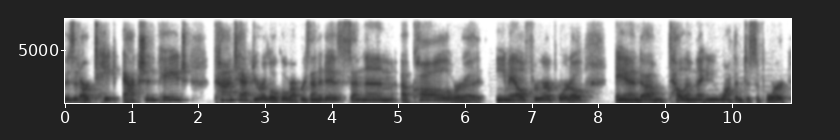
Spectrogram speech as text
visit our Take Action page, contact your local representatives, send them a call or an email through our portal and um, tell them that you want them to support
